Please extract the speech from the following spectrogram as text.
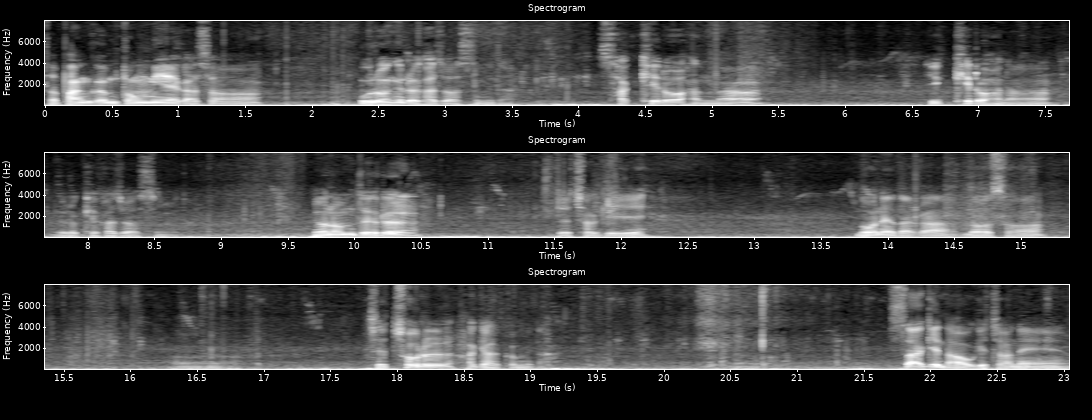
자, 방금 동리에 가서 우렁이를 가져왔습니다. 4kg 하나, 2kg 하나, 이렇게 가져왔습니다. 요놈들을 이제 저기 논에다가 넣어서 어, 제초를 하게 할 겁니다. 싹이 나오기 전에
